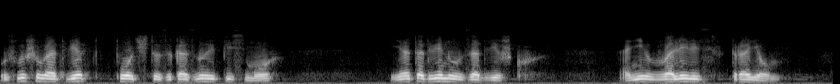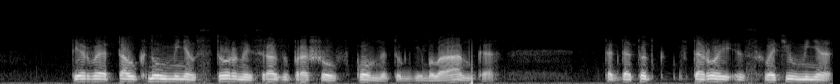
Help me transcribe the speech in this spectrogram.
Услышала ответ почту, заказное письмо. Я отодвинул задвижку. Они ввалились втроем. Первый оттолкнул меня в сторону и сразу прошел в комнату, где была Анка. Тогда тот второй схватил меня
